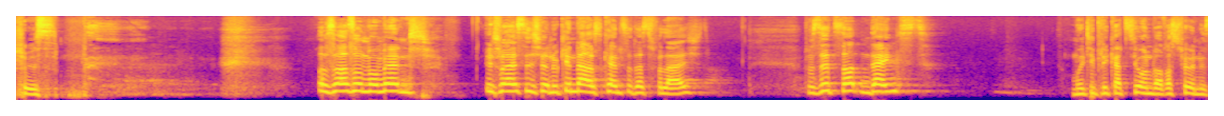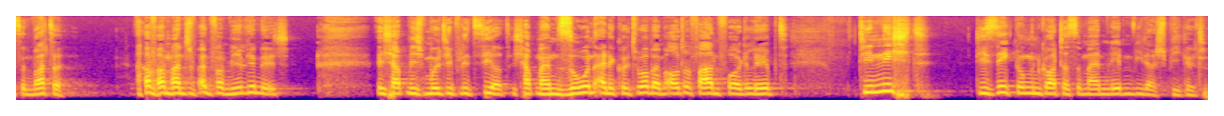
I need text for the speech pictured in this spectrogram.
Tschüss. Das war so ein Moment. Ich weiß nicht, wenn du Kinder hast, kennst du das vielleicht. Du sitzt dort und denkst, Multiplikation war was Schönes in Mathe, aber manchmal in Familie nicht. Ich habe mich multipliziert. Ich habe meinem Sohn eine Kultur beim Autofahren vorgelebt, die nicht die Segnungen Gottes in meinem Leben widerspiegelt.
